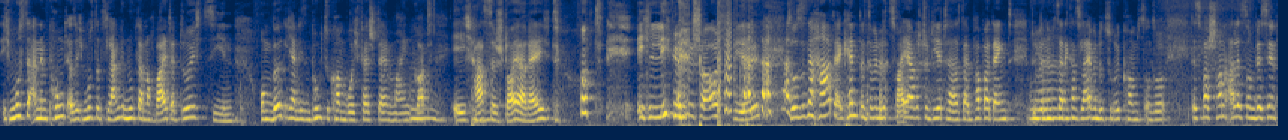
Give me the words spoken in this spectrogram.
ich musste an dem Punkt, also ich musste es lang genug dann noch weiter durchziehen, um wirklich an diesen Punkt zu kommen, wo ich feststelle, mein mhm. Gott, ich hasse Steuerrecht und ich liebe Schauspiel. so, es ist eine harte Erkenntnis, wenn du zwei Jahre studiert hast, dein Papa denkt, du ja. übernimmst deine Kanzlei, wenn du zurückkommst und so. Das war schon alles so ein bisschen,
